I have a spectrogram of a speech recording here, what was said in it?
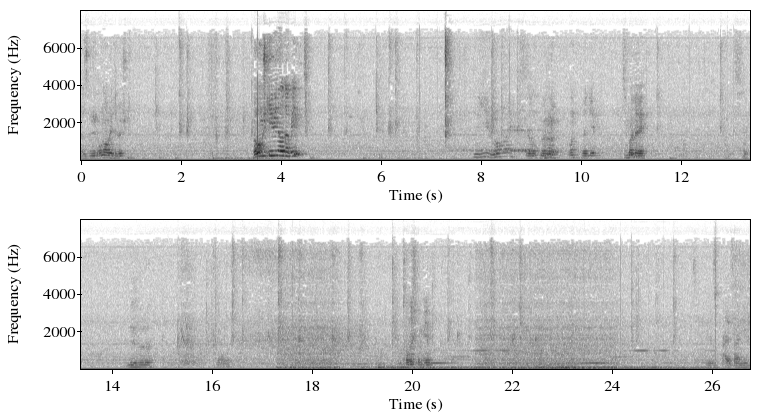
Das ist mit Oma wieder erwischt. Warum steht wieder der Wind? Leroy. Da unten, bei dir. Das vordere. So. Das war Tom ist bei mir. Beifall liegen.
